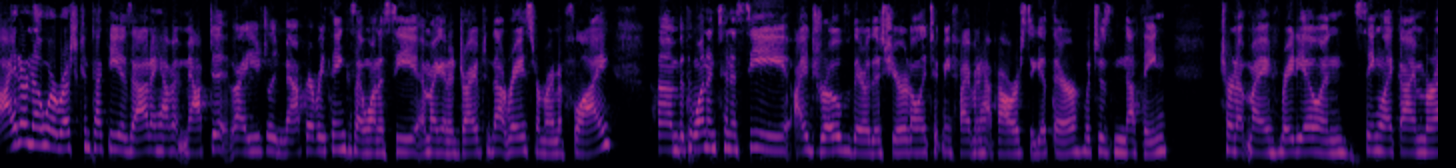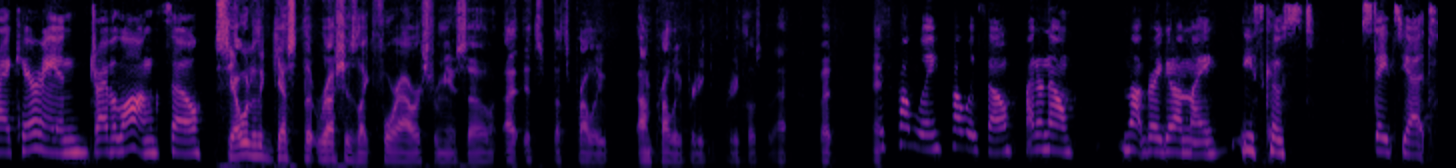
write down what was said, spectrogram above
I don't know where Rush, Kentucky is at. I haven't mapped it. I usually map everything because I want to see am I going to drive to that race or am I going to fly? Um, but the one in Tennessee, I drove there this year. It only took me five and a half hours to get there, which is nothing. Turn up my radio and sing like I'm Mariah Carey and drive along. So See, I would have guessed that Rush is like four hours from you, so I, it's that's probably I'm probably pretty pretty close to that. But eh, it's probably probably so. I don't know. I'm not very good on my East Coast states yet.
